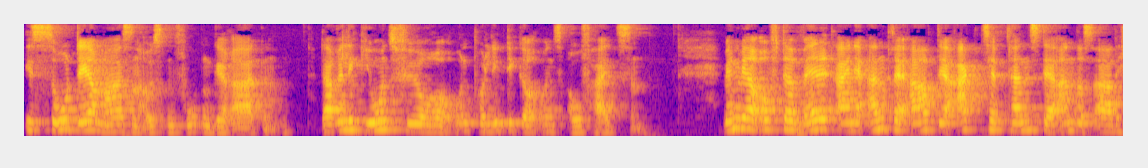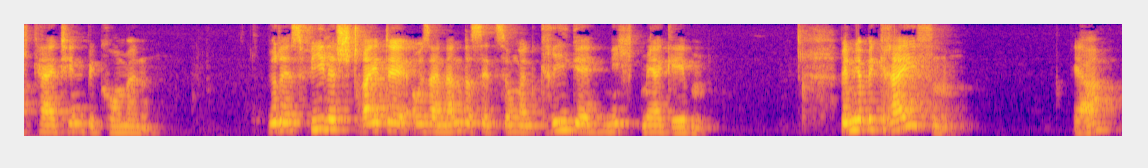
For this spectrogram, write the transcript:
ist so dermaßen aus den Fugen geraten, da Religionsführer und Politiker uns aufheizen. Wenn wir auf der Welt eine andere Art der Akzeptanz der Andersartigkeit hinbekommen, würde es viele Streite, Auseinandersetzungen, Kriege nicht mehr geben. Wenn wir begreifen, ja,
